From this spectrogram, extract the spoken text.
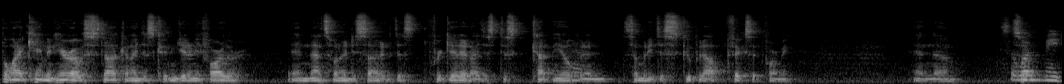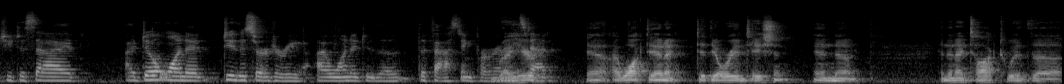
But when I came in here, I was stuck and I just couldn't get any farther. And that's when I decided to just forget it. I just, just cut me open yeah. and somebody just scoop it out and fix it for me. And um, so, so, what made you decide I don't want to do the surgery. I want to do the, the fasting program right instead. Here. Yeah, I walked in, I did the orientation, and um, and then I talked with. Uh,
